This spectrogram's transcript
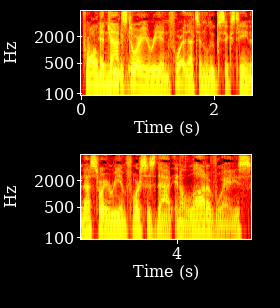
for all. The and eternity. that story reinforces. That's in Luke 16, and that story reinforces that in a lot of ways.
